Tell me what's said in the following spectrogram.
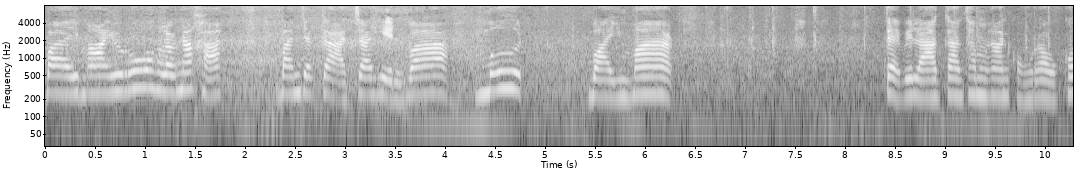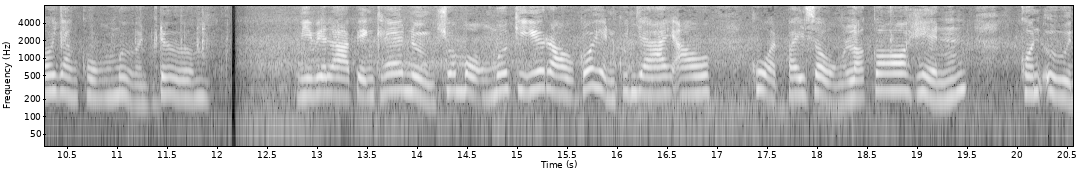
ใบไม้ร่วงแล้วนะคะ บรรยากาศจะเห็นว่ามืดไวมาก แต่เวลาการทำงานของเราก็ยังคงเหมือนเดิม มีเวลาเพียงแค่หนึ่งชั่วโมง เมื่อกี้เราก็เห็นคุณยายเอาขวดไปส่ง แล้วก็เห็น คนอื่น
